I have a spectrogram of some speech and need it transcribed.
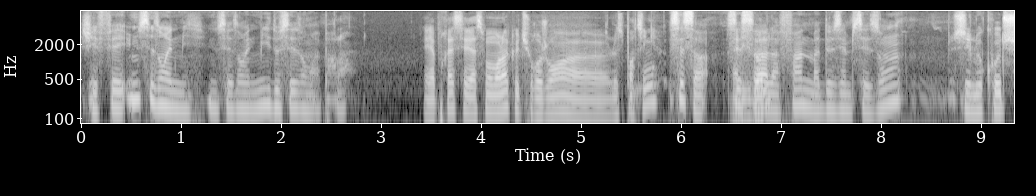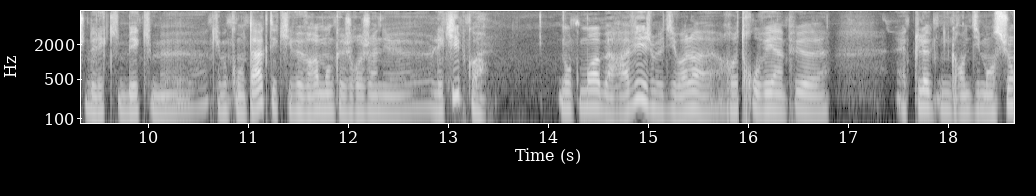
J'ai fait une saison et demie. Une saison et demie, deux saisons, par là. Et après, c'est à ce moment-là que tu rejoins euh, le Sporting? C'est ça, c'est ça. À la fin de ma deuxième saison, j'ai le coach de l'équipe B qui me, qui me contacte et qui veut vraiment que je rejoigne euh, l'équipe, quoi. Donc moi, bah, ravi, je me dis, voilà, retrouver un peu euh, un club d'une grande dimension,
